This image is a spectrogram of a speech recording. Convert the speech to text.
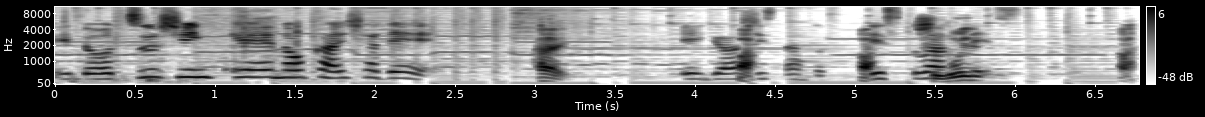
えっ、ー、と、通信系の会社で、はい。営業アシスタント、デスクワークです。あ、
